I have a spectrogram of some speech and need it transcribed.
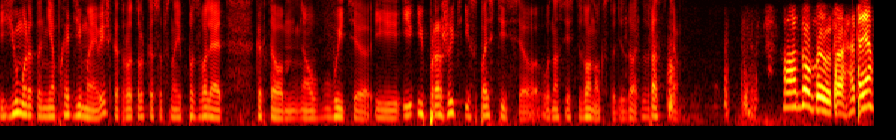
юмор это необходимая вещь, которая только, собственно, и позволяет как-то выйти и, и, и прожить, и спастись. У нас есть звонок в студии. Давай, Здравствуйте. А, доброе утро. Это я?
